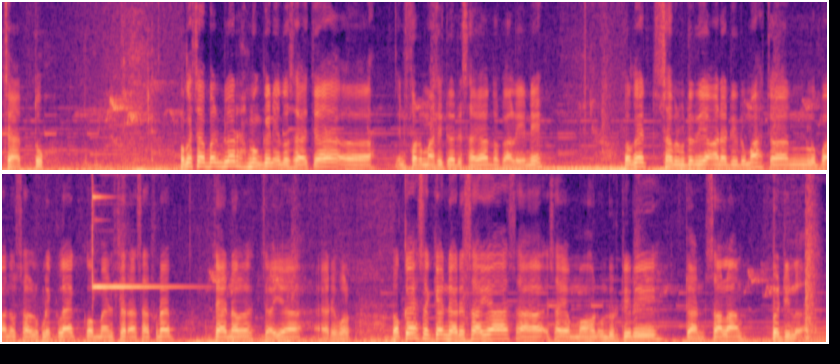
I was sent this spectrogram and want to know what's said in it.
jatuh oke sahabat beler mungkin itu saja eh, informasi dari saya untuk kali ini. Oke sahabat beler yang ada di rumah jangan lupa untuk selalu klik like comment share dan subscribe channel Jaya Airwall oke sekian dari saya. Saya, saya mohon undur diri dan salam bediler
